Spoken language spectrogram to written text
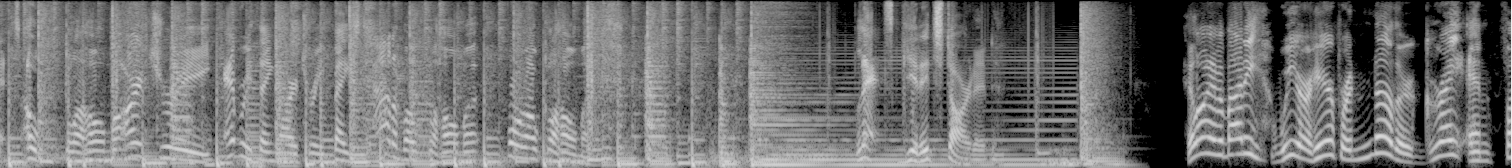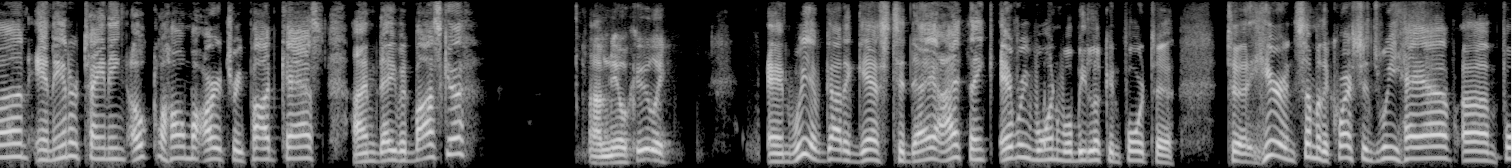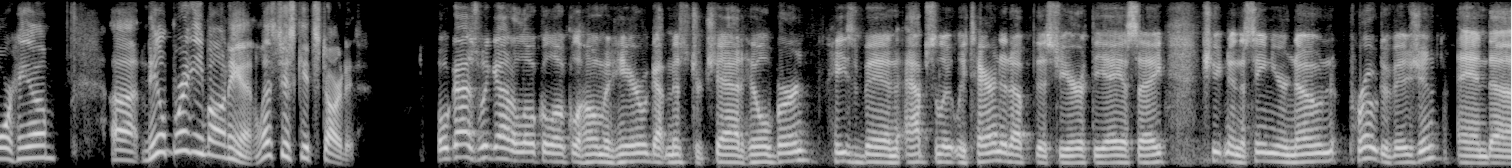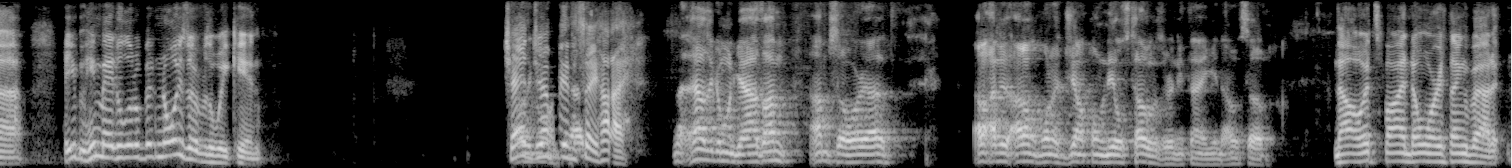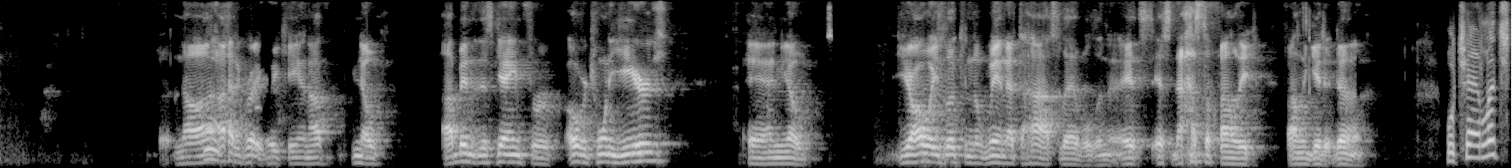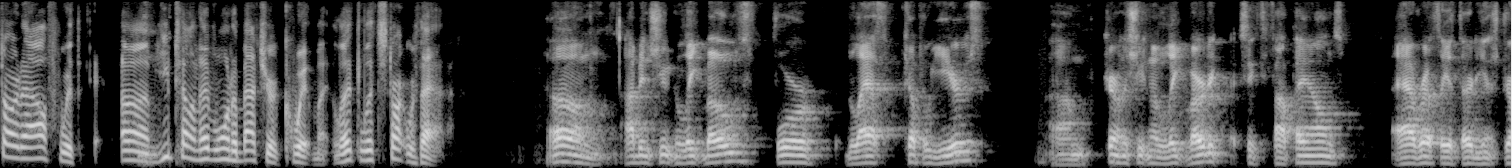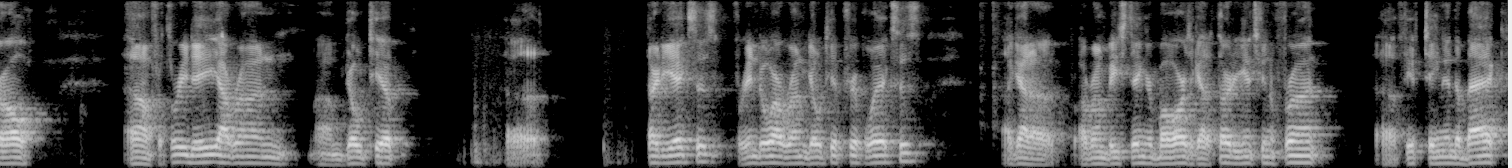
It's Oklahoma Archery. Everything archery based out of Oklahoma for Oklahomans. Let's get it started. Hello, everybody. We are here for another great and fun and entertaining Oklahoma Archery podcast. I'm David Bosca. I'm Neil Cooley. And we have got a guest today. I think everyone will be looking forward to to hearing some of the questions we have um, for him. Uh, Neil, bring him on in. Let's just get started. Well, guys, we got a local Oklahoman here. We got Mr. Chad Hilburn. He's been absolutely tearing it up this year at the ASA, shooting in the senior known pro division, and uh, he he made a little bit of noise over the weekend. Chad, jump going, in guys? and say hi. How's it going, guys? I'm I'm sorry. I, I, don't, I don't want to jump on Neil's toes or anything, you know. So, no, it's fine. Don't worry a thing about it. But no, I, I had a great weekend. I, you know, I've been in this game for over 20 years, and you know, you're always looking to win at the highest level, and it's it's nice to finally finally get it done. Well, Chad, let's start off with um, you telling everyone about your equipment. Let Let's start with that. Um, I've been shooting elite bows for the last couple years. I'm currently shooting an elite verdict at 65 pounds. I have roughly a 30 inch draw. Um, for 3D, I run um, Gold Tip uh, 30Xs. For indoor, I run Gold Tip Triple Xs. I got a, I run Bee Stinger bars. I got a 30 inch in the front, uh, 15 in the back.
